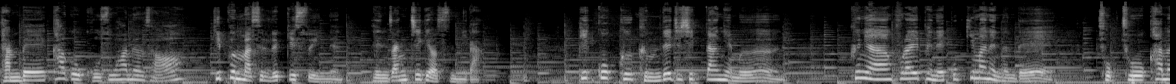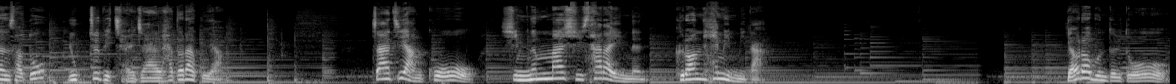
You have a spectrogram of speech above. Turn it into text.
담백하고 고소하면서 깊은 맛을 느낄 수 있는 된장찌개였습니다. 피코크 금돼지 식당 햄은 그냥 후라이팬에 굽기만 했는데 촉촉하면서도 육즙이 잘잘 하더라고요. 짜지 않고 씹는 맛이 살아있는 그런 햄입니다. 여러분들도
